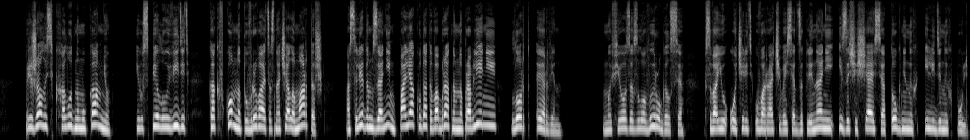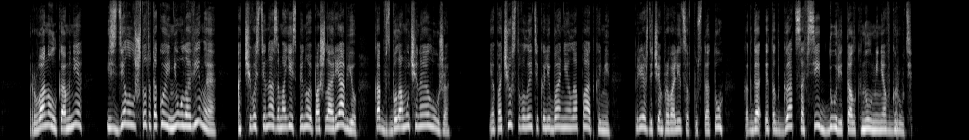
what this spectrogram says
Прижалась к холодному камню и успела увидеть, как в комнату врывается сначала Марташ, а следом за ним, поля куда-то в обратном направлении, лорд Эрвин. Мафиоза зло выругался, в свою очередь уворачиваясь от заклинаний и защищаясь от огненных и ледяных пуль. Рванул ко мне — и сделал что-то такое неуловимое, отчего стена за моей спиной пошла рябью, как взбаламученная лужа. Я почувствовала эти колебания лопатками, прежде чем провалиться в пустоту, когда этот гад со всей дури толкнул меня в грудь.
